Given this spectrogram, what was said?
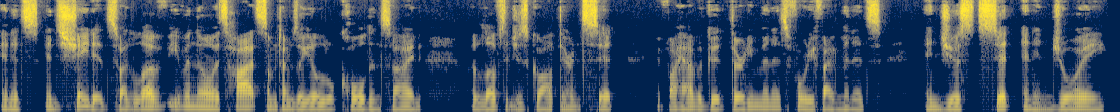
and it's it's shaded. So I love even though it's hot, sometimes I get a little cold inside. I love to just go out there and sit if I have a good 30 minutes, 45 minutes and just sit and enjoy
